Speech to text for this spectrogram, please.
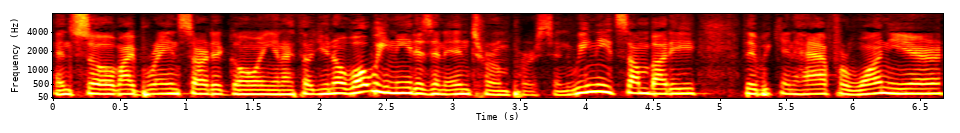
And so my brain started going, and I thought, you know, what we need is an interim person. We need somebody that we can have for one year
